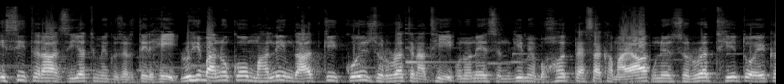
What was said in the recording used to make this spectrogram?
इसी तरह अजियत में गुजरती रही। रूही बानो को माली इमदाद की कोई ज़रूरत न थी। उन्होंने ज़िंदगी में बहुत पैसा कमाया, उन्हें ज़रूरत थी तो एक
